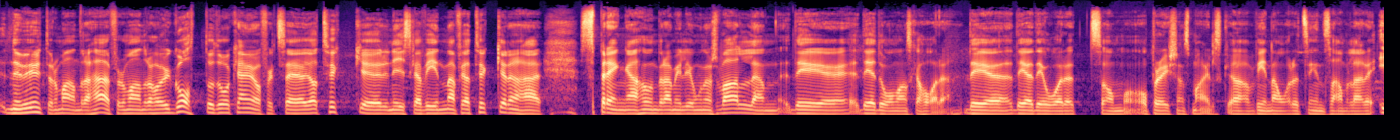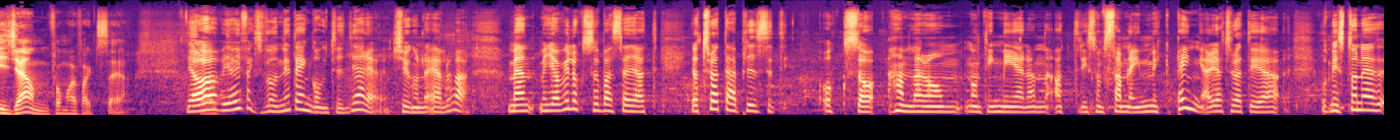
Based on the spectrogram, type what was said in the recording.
nu är ju inte de andra här, för de andra har ju gått och då kan jag faktiskt säga jag tycker ni ska vinna, för jag tycker den här spränga 100 miljoners vallen, det, det är då man ska ha det. det. Det är det året som Operation Smile ska vinna årets insamlare igen, får man ju faktiskt säga. Ja, vi har ju faktiskt vunnit en gång tidigare, 2011. Men, men jag vill också bara säga att jag tror att det här priset också handlar om någonting mer än att liksom samla in mycket pengar. Jag tror att det åtminstone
